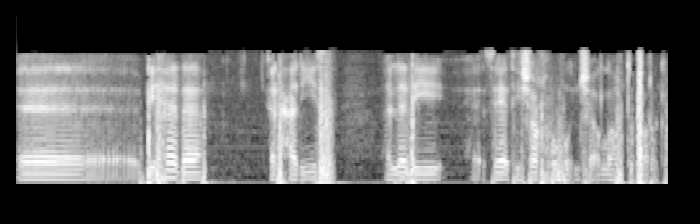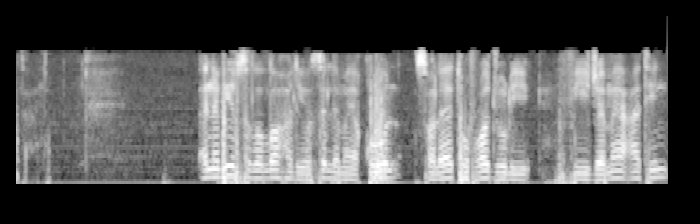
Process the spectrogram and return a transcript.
آه، بهذا الحديث الذي سيأتي شرحه إن شاء الله تبارك وتعالى. النبي صلى الله عليه وسلم يقول صلاة الرجل في جماعة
